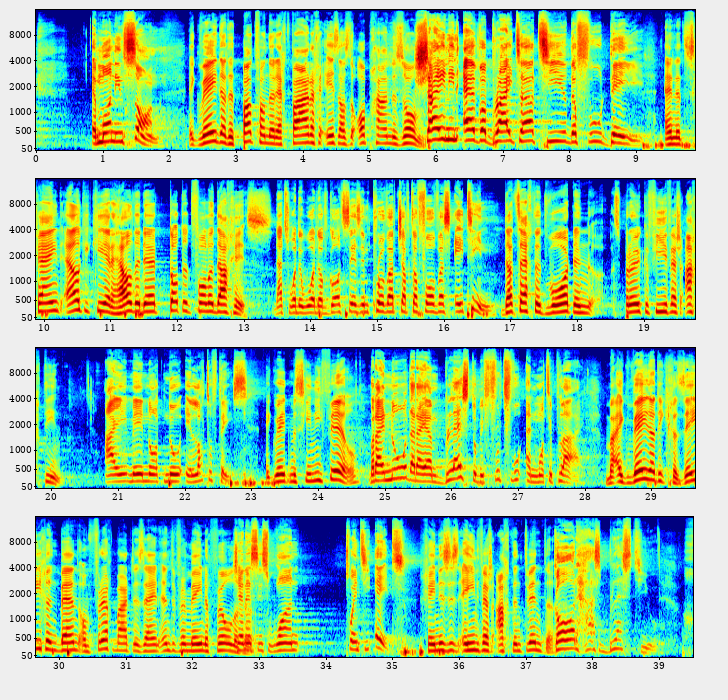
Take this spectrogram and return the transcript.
a, a morning sun, Ik weet dat het pad van de rechtvaardige is als de opgaande zon. shining ever brighter till the full day. En het schijnt elke keer helderder tot het volle dag is. That's what the word of God says in Proverbs chapter 4 verse 18. Dat zegt het woord in Spreuken 4 vers 18. I may not know a lot of things, Ik weet misschien niet veel, but I know that I am blessed to be fruitful and multiply. maar ik weet dat ik gezegend ben om vruchtbaar te zijn en te vermenigvuldigen. Genesis 1 28. Genesis 1 vers 28. God has blessed you.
